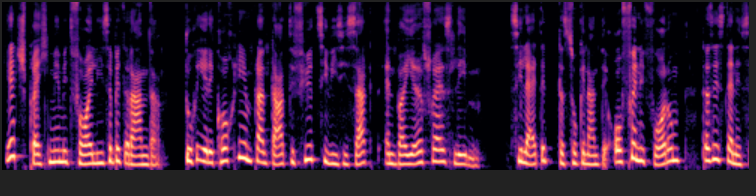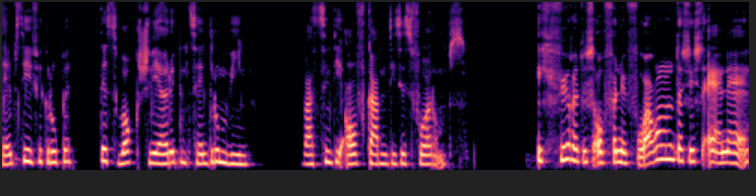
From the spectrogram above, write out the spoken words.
Jetzt sprechen wir mit Frau Elisabeth Rander. Durch ihre Cochlea-Implantate führt sie, wie sie sagt, ein barrierefreies Leben. Sie leitet das sogenannte Offene Forum, das ist eine Selbsthilfegruppe des VOG Schwerhörigenzentrum Wien. Was sind die Aufgaben dieses Forums? Ich führe das offene Forum. Das ist eine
